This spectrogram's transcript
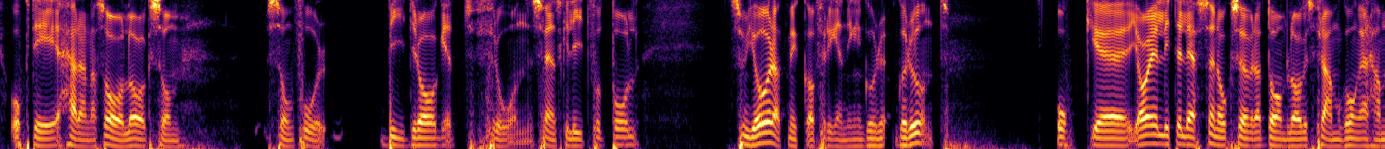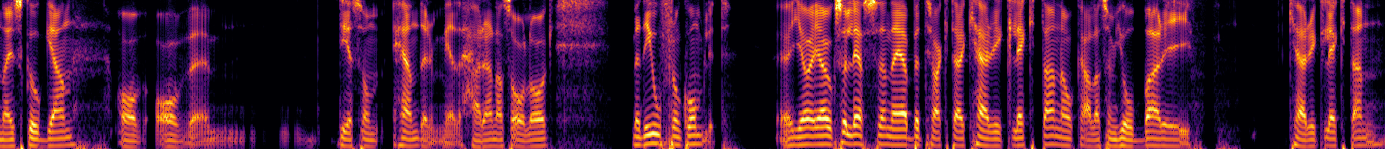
Och det är herrarnas A-lag som, som får bidraget från svensk elitfotboll som gör att mycket av föreningen går, går runt. Och eh, jag är lite ledsen också över att damlagets framgångar hamnar i skuggan av, av eh, det som händer med herrarnas A-lag. Men det är ofrånkomligt. Eh, jag, jag, är också ledsen när jag betraktar Carrick-läktaren och alla som jobbar i Carrick-läktaren,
